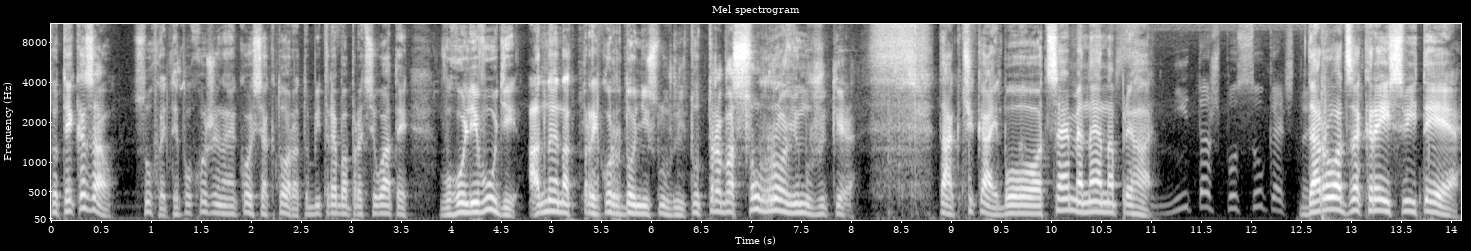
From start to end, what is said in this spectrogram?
То ти казав, слухай, ти похожий на якогось актора, тобі треба працювати в Голівуді, а не на прикордонній службі. Тут треба сурові мужики. Так, чекай, бо це мене напрягає. Да рот закрий свій ти.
